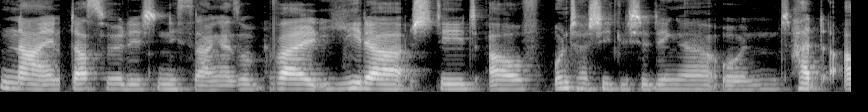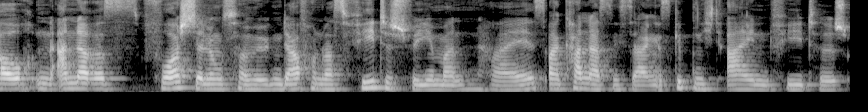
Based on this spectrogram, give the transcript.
Nein, das würde ich nicht sagen. Also, weil jeder steht auf unterschiedliche Dinge und hat auch ein anderes Vorstellungsvermögen davon, was Fetisch für jemanden heißt. Man kann das nicht sagen. Es gibt nicht einen Fetisch.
